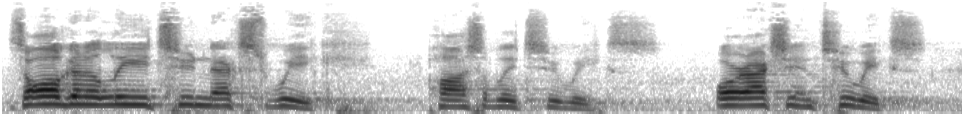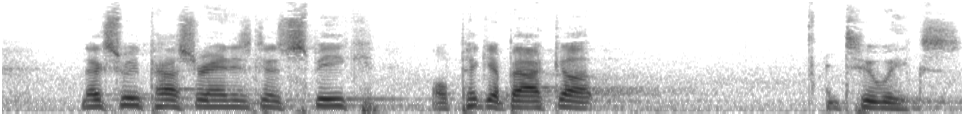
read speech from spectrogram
It's all going to lead to next week, possibly two weeks, or actually in two weeks. Next week, Pastor Andy's going to speak. I'll pick it back up in two weeks.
